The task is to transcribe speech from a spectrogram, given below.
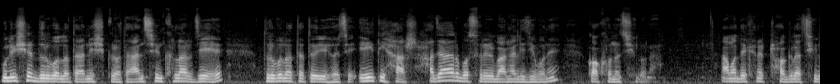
পুলিশের দুর্বলতা, নিষ্ক্রিয়তা, আইনশৃঙ্খলার যে দুর্বলতা তৈরি হয়েছে, এই ইতিহাস হাজার বছরের বাঙালি জীবনে কখনো ছিল না। আমাদের এখানে ঠগরা ছিল,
